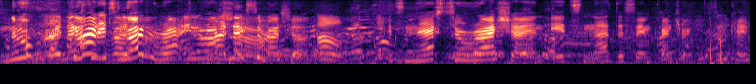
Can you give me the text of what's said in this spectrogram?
No, right next God, it's not Ru- in Russia. Right next to Russia. Oh, It's next to Russia, and it's not the same country. okay.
